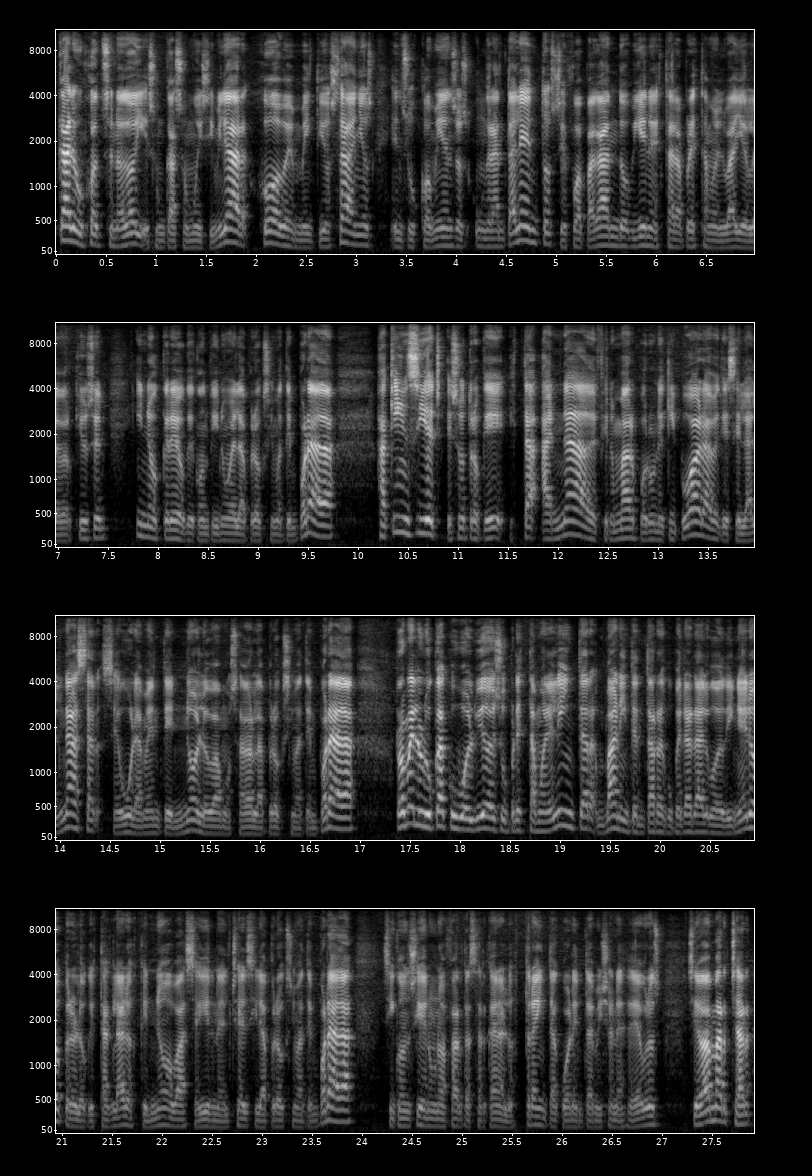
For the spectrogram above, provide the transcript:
Callum Hudson-Odoi es un caso muy similar, joven, 22 años, en sus comienzos un gran talento, se fue apagando, viene a estar a préstamo en el Bayer Leverkusen y no creo que continúe la próxima temporada. Hakim Ziyech es otro que está a nada de firmar por un equipo árabe, que es el Al Nasser, seguramente no lo vamos a ver la próxima temporada. Romelu Lukaku volvió de su préstamo en el Inter, van a intentar recuperar algo de dinero, pero lo que está claro es que no va a seguir en el Chelsea la próxima temporada. Si consiguen una oferta cercana a los 30-40 millones de euros, se va a marchar.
